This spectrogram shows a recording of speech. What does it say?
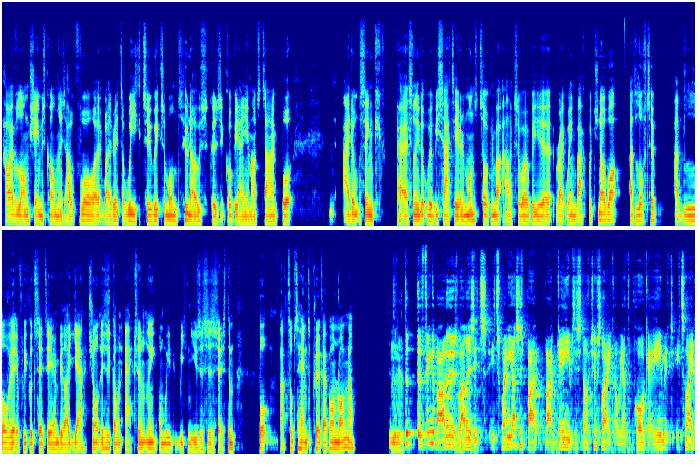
however long Seamus Coleman is out for, whether it's a week, two weeks, a month, who knows, because it could be any amount of time. But I don't think personally that we'll be sat here in a month talking about Alex Iwobi, a right wing back. But you know what? I'd love to. I'd love it if we could sit here and be like, yeah, you know what? This is going excellently and we, we can use this as a system. But that's up to him to prove everyone wrong now. The, the, the, thing about it as well is it's it's when he has his bad, bad games, it's not just like, oh, we had the poor game. It's, it's like,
